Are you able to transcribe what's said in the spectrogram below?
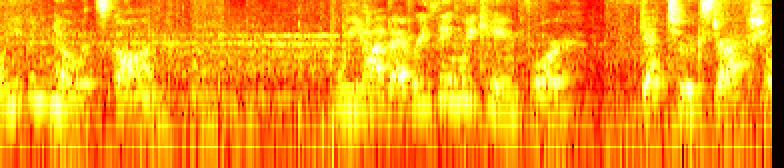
Won't even know it's gone. We have everything we came for. Get to extraction.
